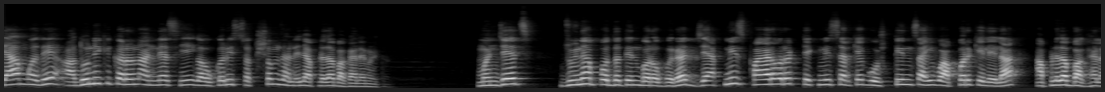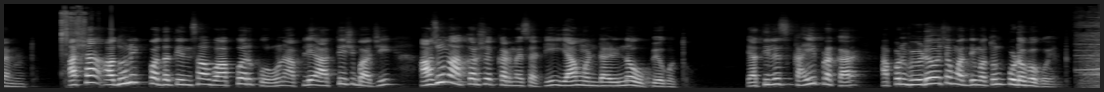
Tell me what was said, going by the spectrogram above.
त्यामध्ये आधुनिकीकरण आणण्यासही गावकरी सक्षम झालेले आपल्याला बघायला मिळतात. म्हणजेच जुन्या पद्धतींबरोबरच जॅपनीज फायरवर्क टेक्निकसारख्या गोष्टींचाही वापर केलेला आपल्याला बघायला मिळतो. अशा आधुनिक पद्धतींचा वापर करून आपली आतिषबाजी अजून आकर्षक करण्यासाठी या मंडळींना उपयोग होतो. यातीलच काही प्रकार आपण व्हिडिओच्या माध्यमातून पुढे बघूयात.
